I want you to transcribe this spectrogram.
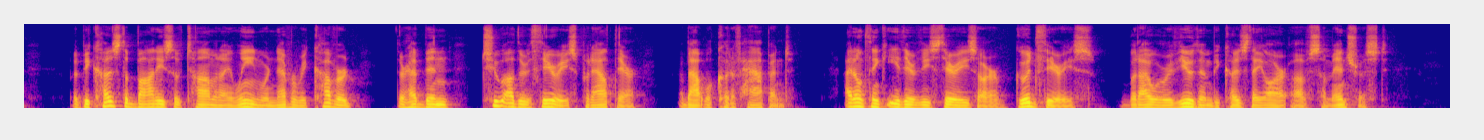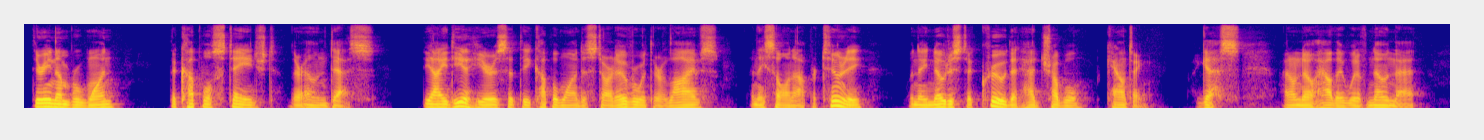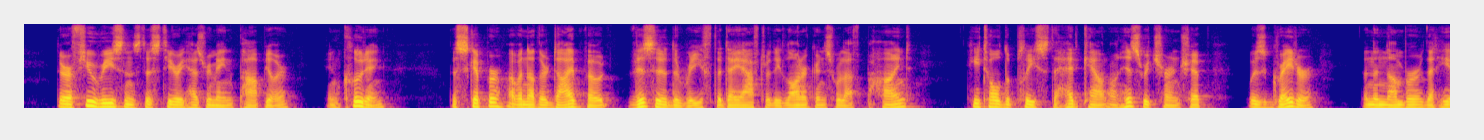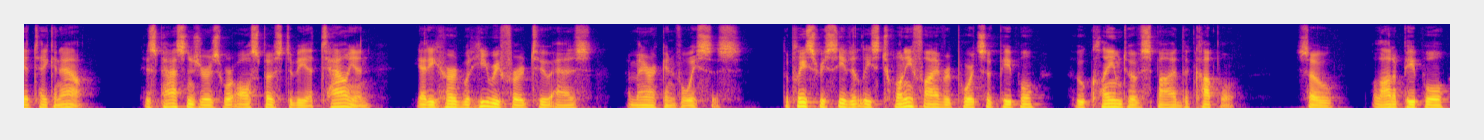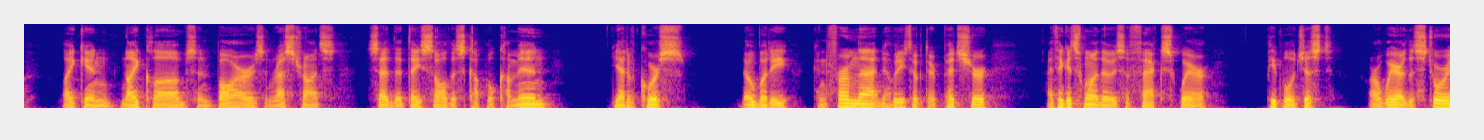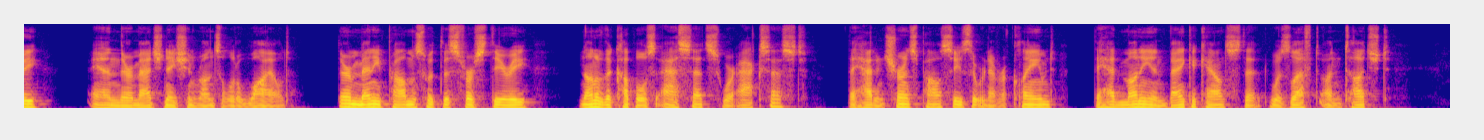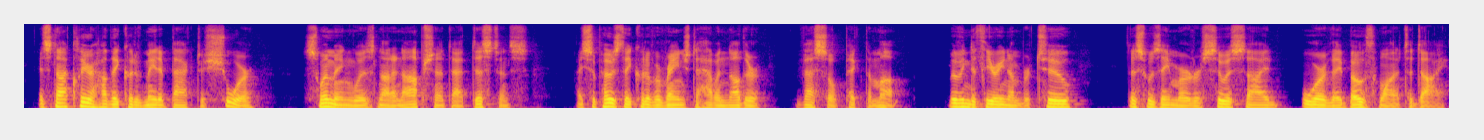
but because the bodies of Tom and Eileen were never recovered, there have been two other theories put out there about what could have happened. I don't think either of these theories are good theories, but I will review them because they are of some interest. Theory number one the couple staged their own deaths. The idea here is that the couple wanted to start over with their lives, and they saw an opportunity when they noticed a crew that had trouble counting. I guess. I don't know how they would have known that. There are a few reasons this theory has remained popular, including the skipper of another dive boat visited the reef the day after the Lonergans were left behind. He told the police the head count on his return trip was greater than the number that he had taken out. His passengers were all supposed to be Italian, yet he heard what he referred to as American voices. The police received at least 25 reports of people who claimed to have spied the couple, so A lot of people, like in nightclubs and bars and restaurants, said that they saw this couple come in. Yet, of course, nobody confirmed that. Nobody took their picture. I think it's one of those effects where people just are aware of the story and their imagination runs a little wild. There are many problems with this first theory. None of the couple's assets were accessed. They had insurance policies that were never claimed. They had money in bank accounts that was left untouched. It's not clear how they could have made it back to shore. Swimming was not an option at that distance. I suppose they could have arranged to have another vessel pick them up. Moving to theory number two, this was a murder suicide, or they both wanted to die.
